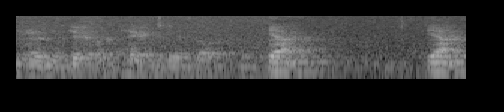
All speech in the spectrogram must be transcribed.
you know, the different takes of it. Yeah. Yeah.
